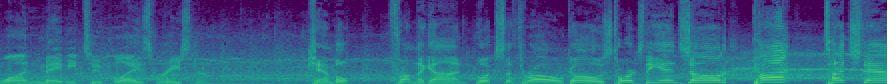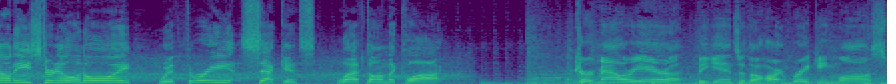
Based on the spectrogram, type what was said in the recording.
One, maybe two plays for Eastern. Kimball from the gun, looks to throw, goes towards the end zone, caught, touchdown, Eastern Illinois, with three seconds left on the clock. Curt Mallory era begins with a heartbreaking loss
